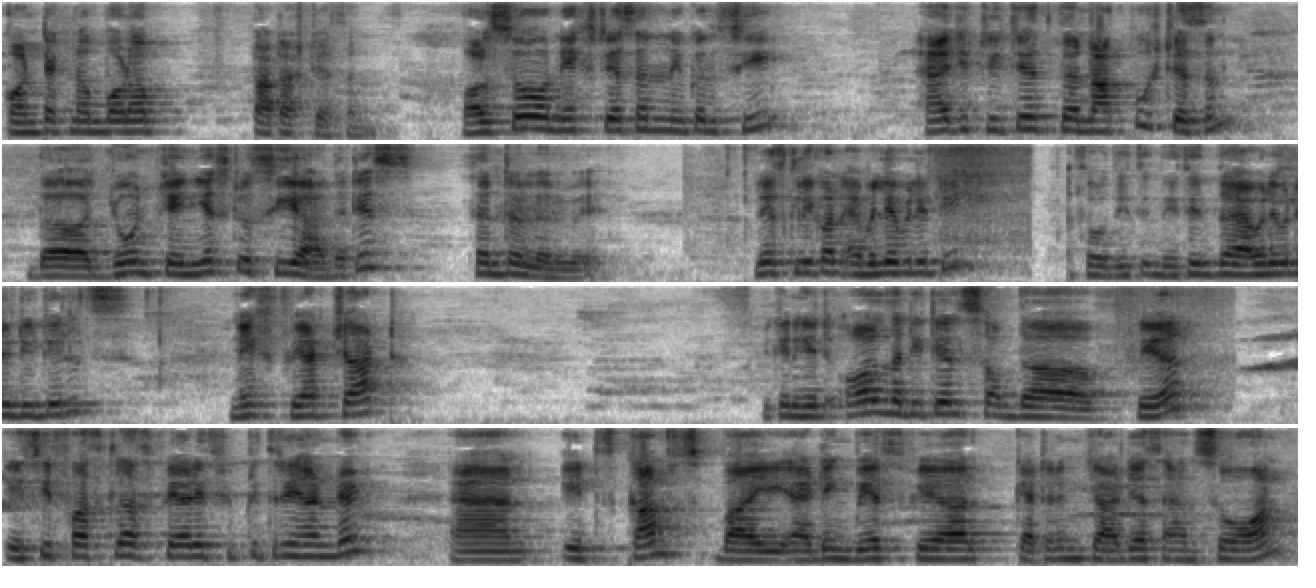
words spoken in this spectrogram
contact number of Tata station. Also next station you can see as it reaches the Nagpur station the zone changes to CR that is central railway. Let's click on availability. So this, this is the availability details. Next fare chart. You can get all the details of the fare AC first class fare is 5300 and it comes by adding base fare catering charges and so on.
